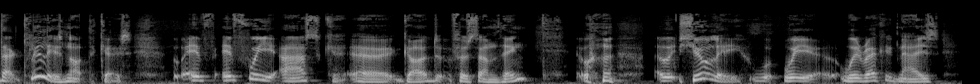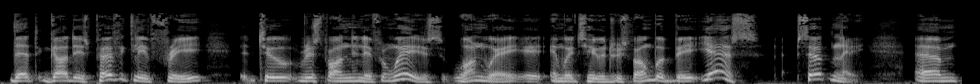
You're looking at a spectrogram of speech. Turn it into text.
that clearly is not the case. If if we ask uh, God for something, surely we we recognize that God is perfectly free to respond in different ways. One way in which He would respond would be yes, certainly. Um,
